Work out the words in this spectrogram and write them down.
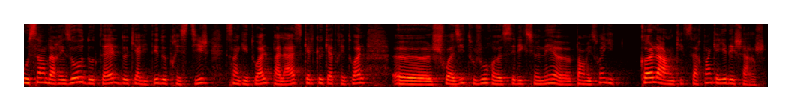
au sein d'un réseau d'hôtels de qualité, de prestige, 5 étoiles, palace, quelques 4 étoiles, euh, toujours sélectionnés par mes soins, colle à un certain cahier des charges.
